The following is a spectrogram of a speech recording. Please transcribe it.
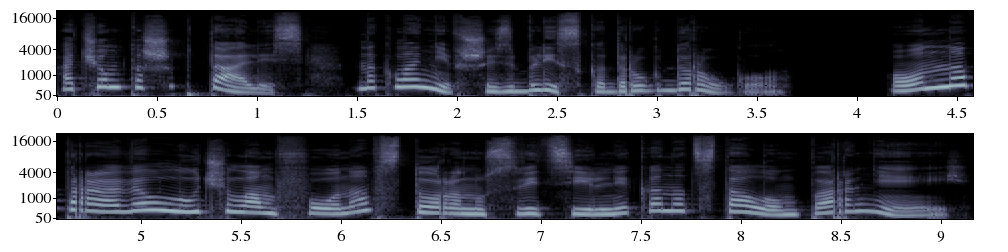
о чем-то шептались, наклонившись близко друг к другу. Он направил луч ламфона в сторону светильника над столом парней.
